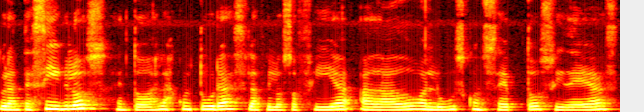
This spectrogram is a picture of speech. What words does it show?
Durante siglos, en todas las culturas, la filosofía ha dado a luz conceptos, ideas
